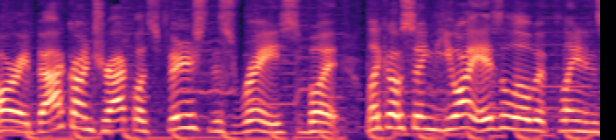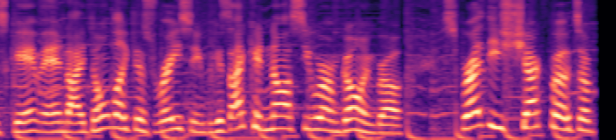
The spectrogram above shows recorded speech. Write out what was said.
All right, back on track. Let's finish this race. But like I was saying, the UI is a little bit plain in this game. And I don't like this racing because I could not see where I'm going, bro. Spread these checkpoints, up,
